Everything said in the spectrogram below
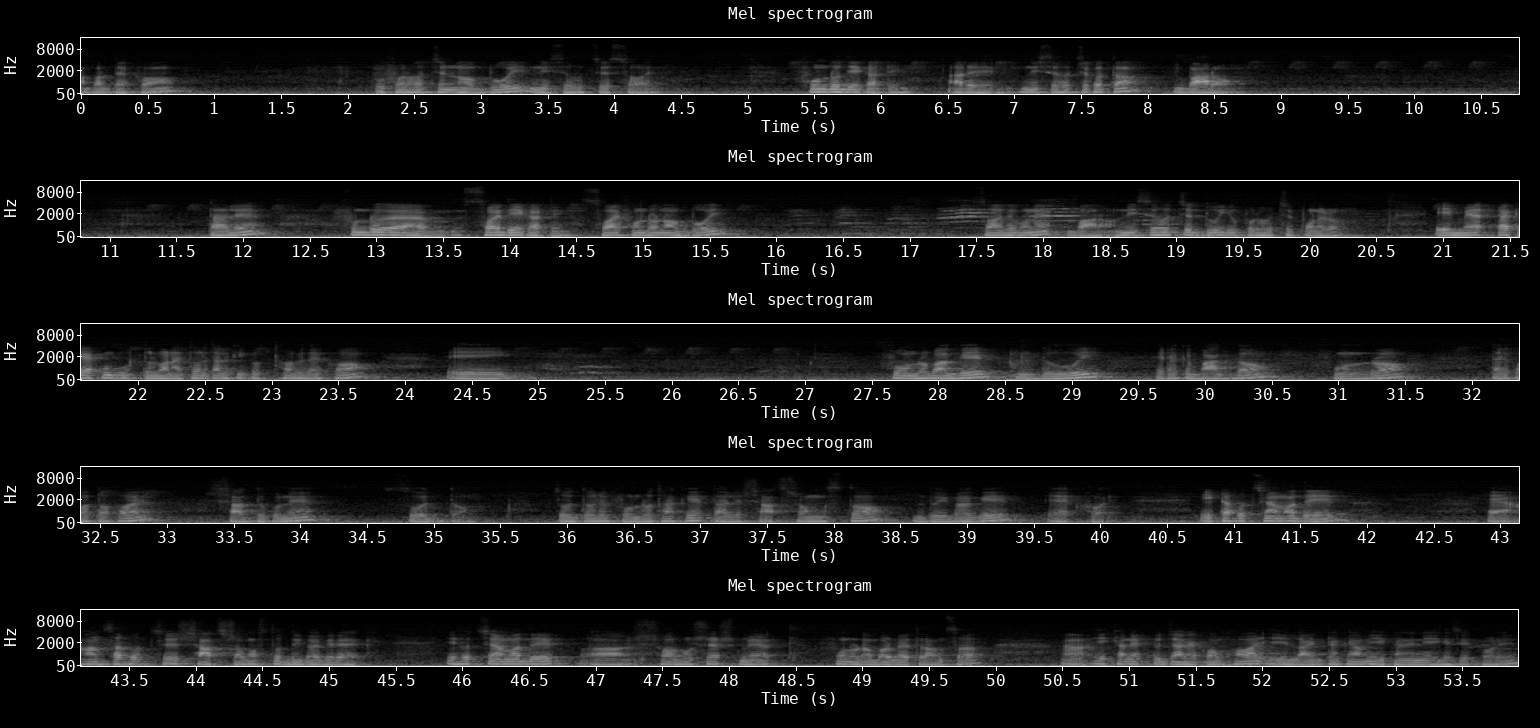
আবার দেখো, উপর হচ্ছে নব্বই, নিচে হচ্ছে ছয়। পনেরো দিয়ে কাটি। আরে, নিচে হচ্ছে কত? বারো। তাহলে পনেরো ছয় দিয়ে কাটি। ছয় পনেরো নব্বই, ছয় দুগুণে বারো। নিচে হচ্ছে দুই, উপরে হচ্ছে পনেরো। এই ম্যাথটাকে এখন উত্তর বানাইতে হলে তাহলে কী করতে হবে দেখো? এই পনেরো ভাগের দুই, এটাকে ভাগ দাও, পনেরো। তাহলে কত হয়? সাত দুগুণে চোদ্দ। চোদ্দ হলে পনেরো থাকে, তাহলে সাত সমস্ত দুই ভাগে এক হয়। এটা হচ্ছে আমাদের আনসার হচ্ছে সাত সমস্ত দুই ভাগের এক। এ হচ্ছে আমাদের সর্বশেষ ম্যাথ, পনেরো নম্বর ম্যাথের আনসার এখানে একটু জায়গা কম হয়, এই লাইনটাকে আমি এখানে নিয়ে গেছি পরে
